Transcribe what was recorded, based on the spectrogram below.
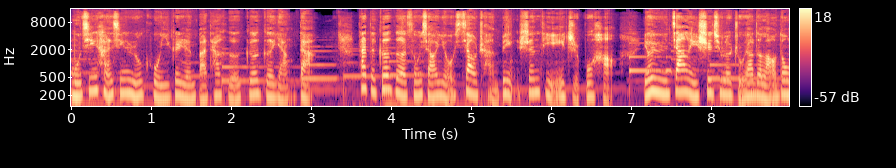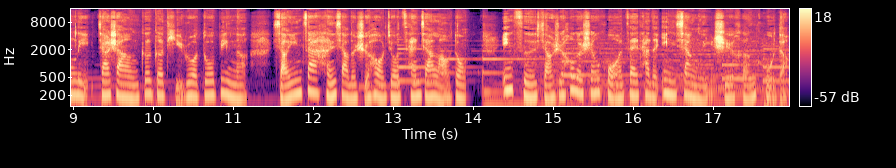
母亲含辛茹苦一个人把他和哥哥养大。他的哥哥从小有哮喘病，身体一直不好。由于家里失去了主要的劳动力，加上哥哥体弱多病呢，小英在很小的时候就参加劳动，因此小时候的生活在他的印象里是很苦的。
